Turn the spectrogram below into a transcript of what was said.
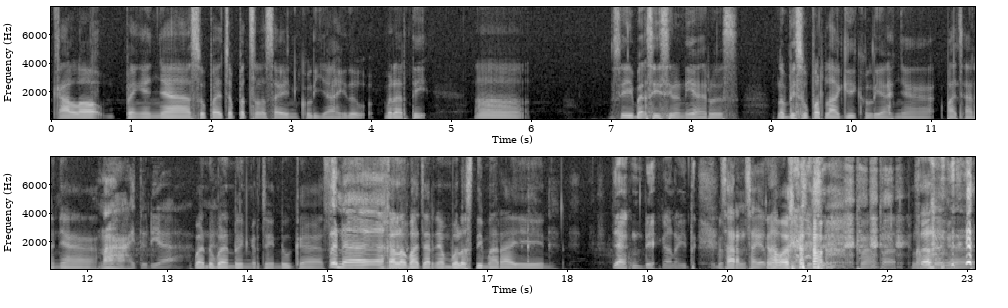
Kalau pengennya supaya cepet selesaiin kuliah itu berarti eh si Mbak Sisil nih harus lebih support lagi kuliahnya pacarnya. Nah itu dia. Bantu-bantuin ngerjain tugas. Bener. Kalau pacarnya bolos dimarahin. Jangan deh kalau itu. Saran saya Kenapa? kenapa? Kenapa? Salah. jangan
